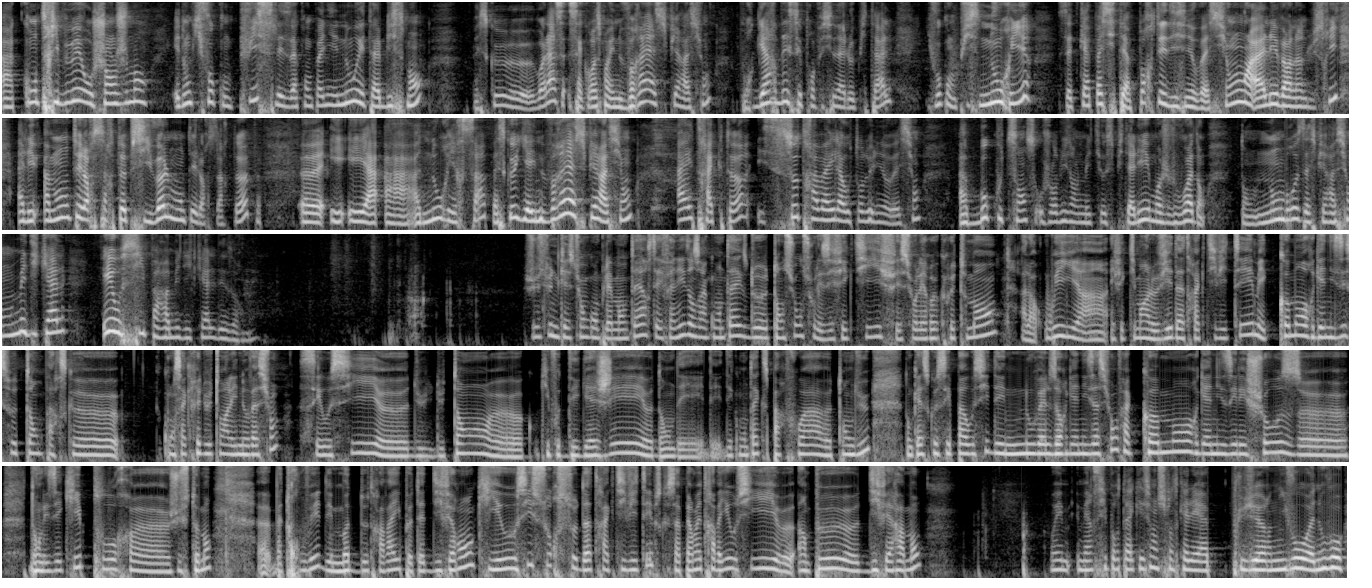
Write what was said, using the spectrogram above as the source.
à contribuer au changement. Et donc, il faut qu'on puisse les accompagner, nous, établissements, parce que euh, voilà, ça, correspond à une vraie aspiration. Pour garder ces professionnels à l'hôpital, il faut qu'on puisse nourrir cette capacité à porter des innovations, à aller vers l'industrie, à monter leur start-up s'ils veulent monter leur start-up, euh, et, à, nourrir ça, parce qu'il y a une vraie aspiration à être acteur, et ce travail-là autour de l'innovation a beaucoup de sens aujourd'hui dans le métier hospitalier. Moi, je le vois dans, dans nombreuses aspirations médicales et aussi paramédicales désormais. Juste une question complémentaire, Stéphanie, dans un contexte de tension sur les effectifs et sur les recrutements, alors oui, il y a effectivement un levier d'attractivité, mais comment organiser ce temps? Parce que consacrer du temps à l'innovation, c'est aussi euh, du, temps euh, qu'il faut dégager euh, dans des, contextes parfois tendus. Donc, est-ce que c'est pas aussi des nouvelles organisations? Enfin, comment organiser les choses dans les équipes pour justement bah, trouver des modes de travail peut-être différents, qui est aussi source d'attractivité, parce que ça permet de travailler aussi un peu différemment? Oui, merci pour ta question. Je pense qu'elle est à plusieurs niveaux à nouveau.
